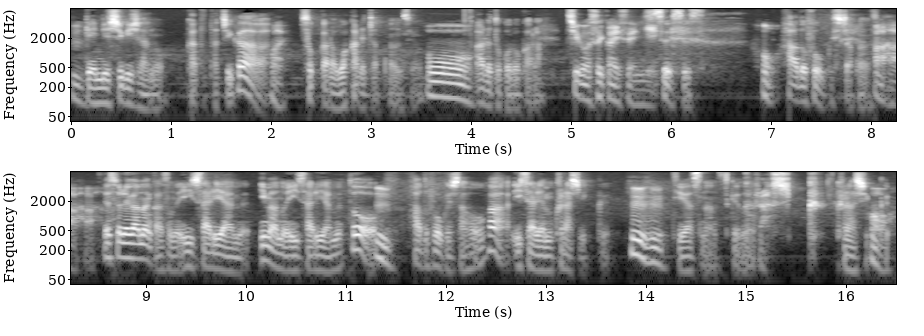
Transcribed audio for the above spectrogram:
原理主義者の方たちはいが、そこから別れちゃったんですよ。あるところから。違う世界線に。そうですハードフォークしちゃったんですよ。ははで、それがなんかそのイーサリアム、今のイーサリアムとうんハードフォークした方がイーサリアムクラシックっ。ていうやつなんですけど、クラシック。クラシックは。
